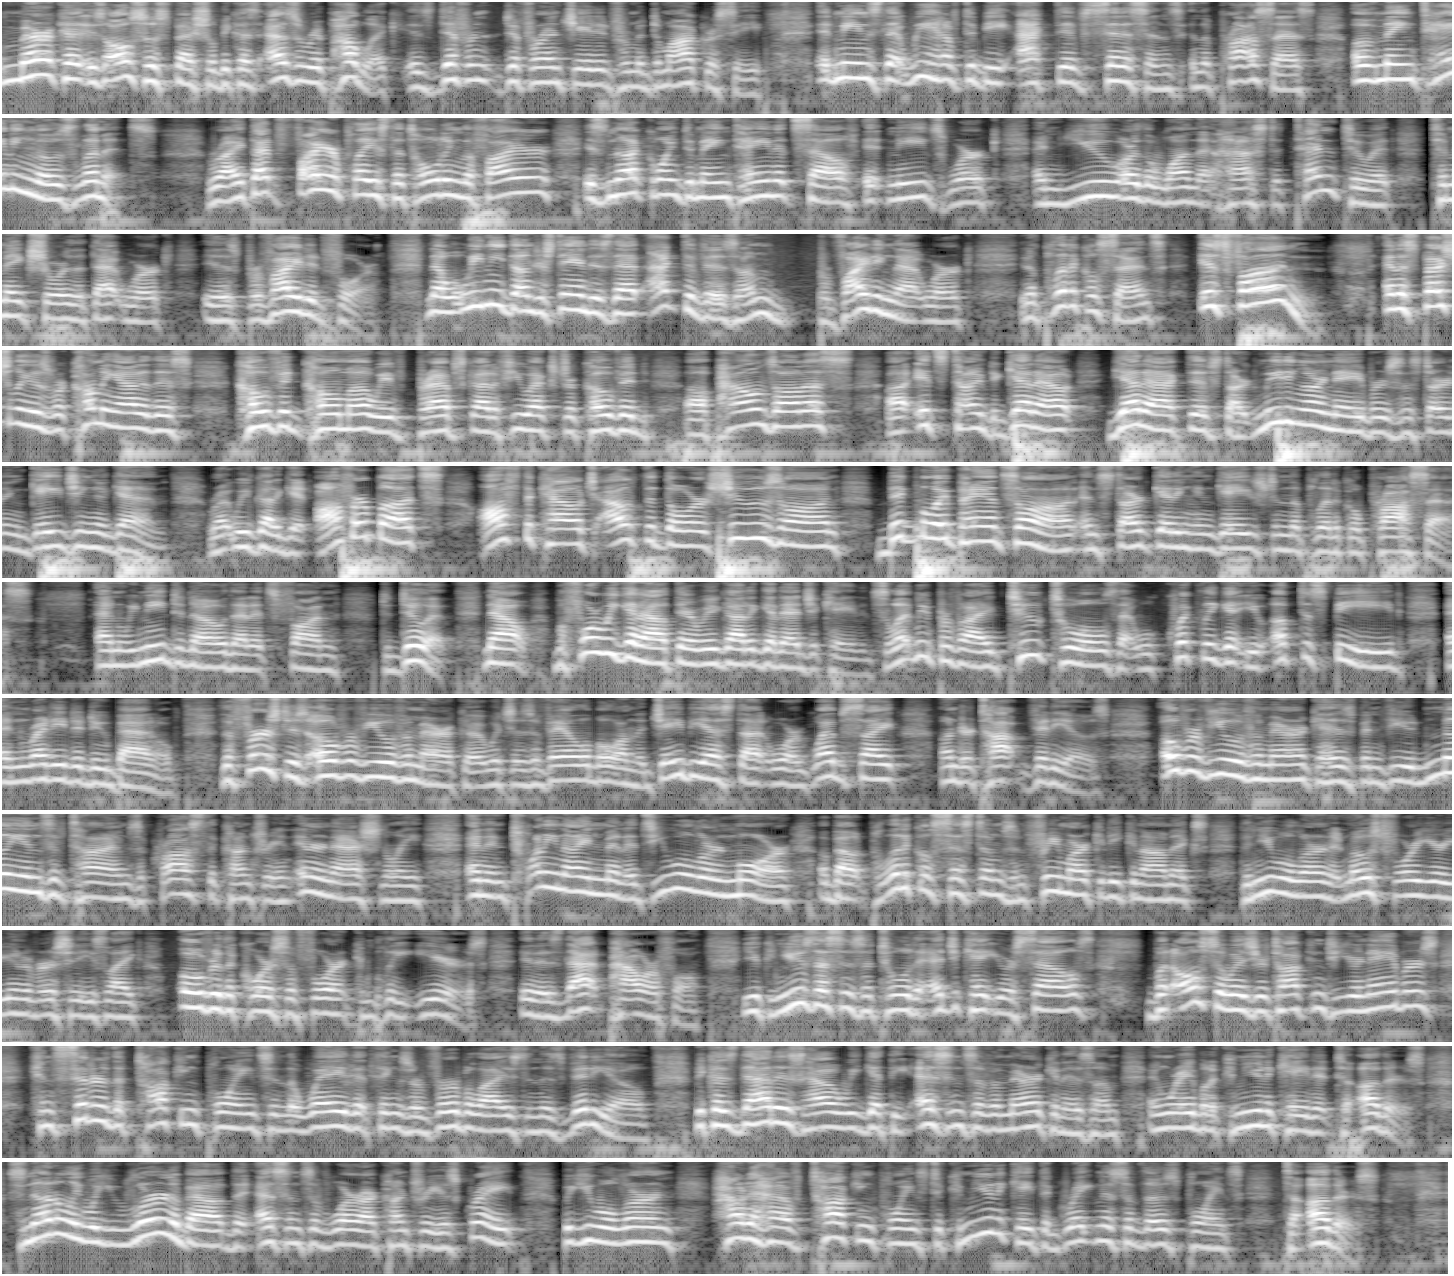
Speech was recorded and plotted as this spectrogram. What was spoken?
America is also special because as a republic is different differentiated from a democracy. It means that we have to be active citizens in the process of maintaining those limits right? That fireplace that's holding the fire is not going to maintain itself. It needs work, and you are the one that has to tend to it to make sure that that work is provided for. Now, what we need to understand is that activism, providing that work in a political sense, is fun. And especially as we're coming out of this COVID coma, we've perhaps got a few extra COVID uh, pounds on us. Uh, it's time to get out, get active, start meeting our neighbors, and start engaging again, right? We've got to get off our butts, off the couch, out the door, shoes on, big boy pants on, and start getting engaged in the political process. And we need to know that it's fun to do it. Now, before we get out there, we got to get educated. So let me provide two tools that will quickly get you up to speed and ready to do battle. The first is Overview of America, which is available on the jbs.org website under top videos. Overview of America has been viewed millions of times across the country and internationally, and in 29 minutes, you will learn more about political systems and free market economics than you will learn at most four year universities universities like over the course of four complete years. It is that powerful. You can use this as a tool to educate yourselves, but also as you're talking to your neighbors, consider the talking points and the way that things are verbalized in this video, because that is how we get the essence of Americanism and we're able to communicate it to others. So not only will you learn about the essence of where our country is great, but you will learn how to have talking points to communicate the greatness of those points to others.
